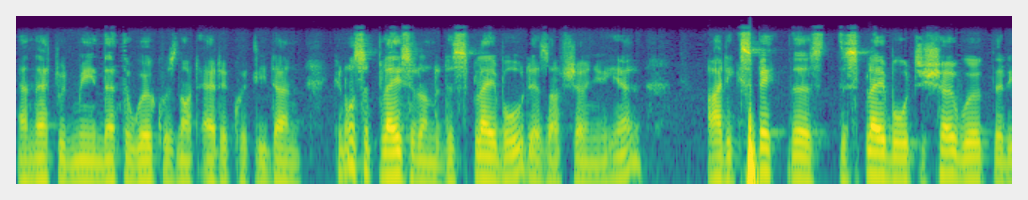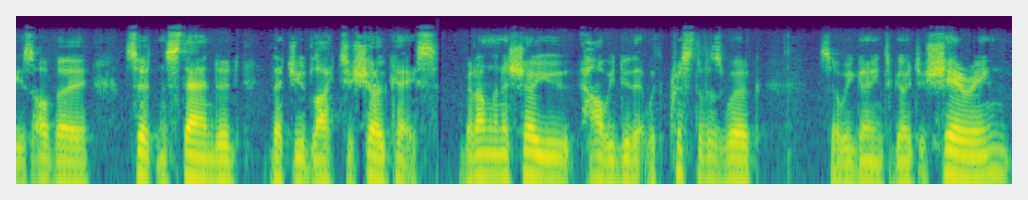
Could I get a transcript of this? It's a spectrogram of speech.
and that would mean that the work was not adequately done. You can also place it on a display board as I've shown you here. I'd expect the display board to show work that is of a certain standard that you'd like to showcase. But I'm going to show you how we do that with Christopher's work. So we're going to go to sharing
